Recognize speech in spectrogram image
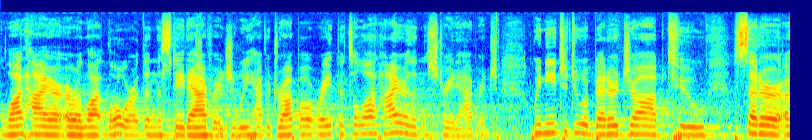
a lot higher or a lot lower than the state average. We have a dropout rate that's a lot higher than the state average. We need to do a better job to set a,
